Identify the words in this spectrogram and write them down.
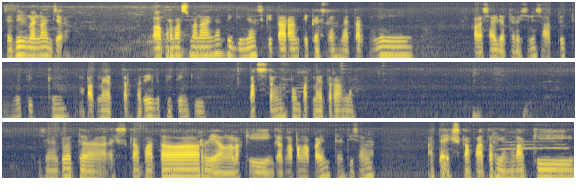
Jadi lumayan nanjak perwas mana kan tingginya sekitaran tiga setengah meter ini. Kalau saya lihat dari sini satu dua tiga empat meter berarti lebih tinggi. Empat setengah empat meteran lah. Di sana itu ada ekskavator yang lagi nggak ngapa-ngapain dan di sana ada ekskavator yang lagi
